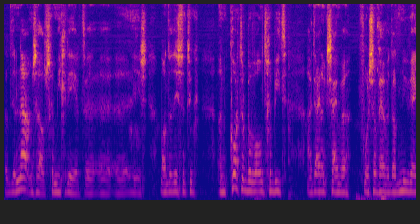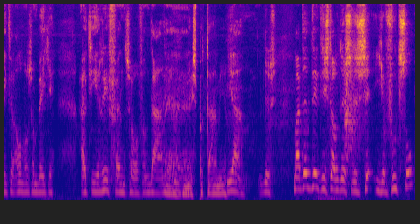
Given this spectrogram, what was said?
Dat de naam zelfs gemigreerd eh, eh, eh, is. Want het is natuurlijk een korter bewoond gebied. Uiteindelijk zijn we, voor zover we dat nu weten, allemaal zo'n beetje uit die rif en zo vandaan. Ja, Eh, Mesopotamië. ja, dus. Maar dit, dit is dan dus de je voedsel.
